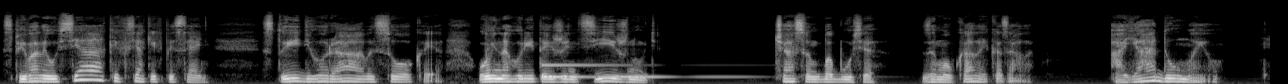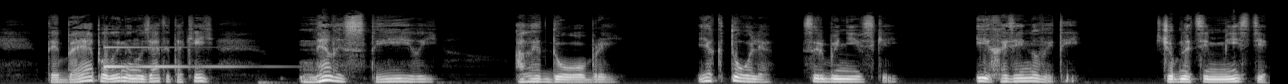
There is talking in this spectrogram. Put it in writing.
співали усяких всяких пісень. Стоїть гора високая, ой на горі та й женці жнуть. Часом бабуся замовкала і казала, а я думаю, тебе повинен узяти такий нелистивий, але добрий, як Толя Сербинівський і хазяйновитий, щоб на цім місці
